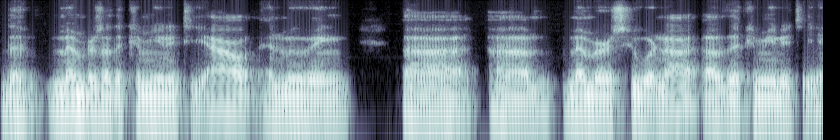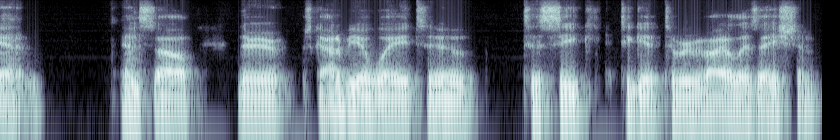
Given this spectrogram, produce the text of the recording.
the members of the community out and moving uh, um, members who were not of the community in. And so there's got to be a way to to seek to get to revitalization.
